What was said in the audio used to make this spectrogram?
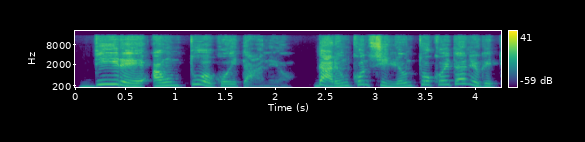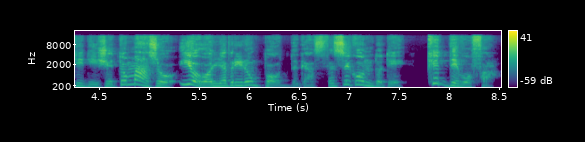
dire a un tuo coetaneo dare un consiglio a un tuo coetaneo che ti dice Tommaso, io voglio aprire un podcast, secondo te che devo fare?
